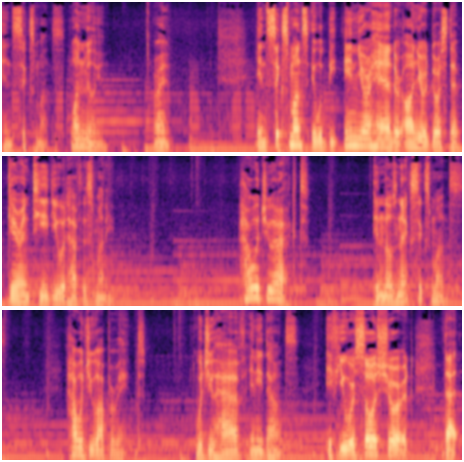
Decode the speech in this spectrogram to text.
in six months. One million, right? In six months, it would be in your hand or on your doorstep, guaranteed you would have this money. How would you act in those next six months? How would you operate? Would you have any doubts? If you were so assured that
